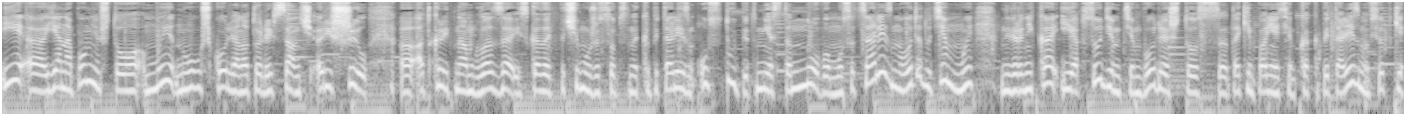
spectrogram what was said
И э, я напомню, что мы, ну, в школе Анатолий Александрович решил э, открыть нам глаза и сказать, почему же, собственно, капитализм уступит место новому социализму. Вот эту тему мы наверняка и обсудим, тем более, что с таким понятием, как капитализм, мы все-таки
